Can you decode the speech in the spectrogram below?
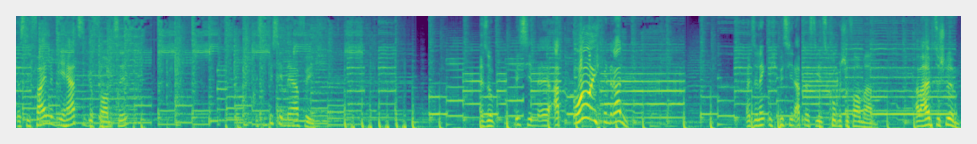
Dass die Pfeile wie Herzen geformt sind, ist ein bisschen nervig. Also ein bisschen äh, ab... Oh, ich bin dran! Also lenkt mich ein bisschen ab, dass die jetzt komische Form haben. Aber halb so schlimm.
